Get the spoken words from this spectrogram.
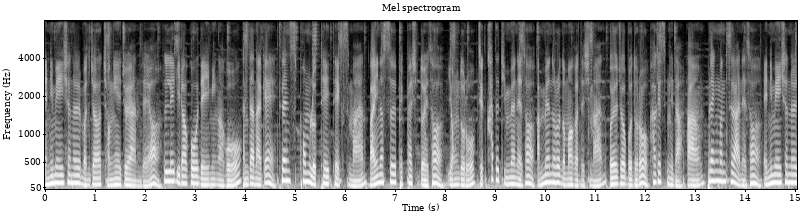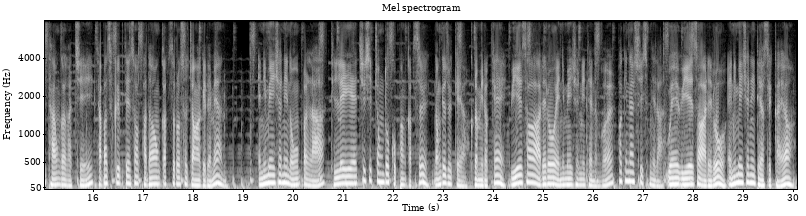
애니메이션을 먼저 정의해줘야 하는데요. 플립이라고 네이밍하고 간단하게 트랜스폼 로테이트 X만 마이너스 180도에서 0도로 즉 카드 뒷면에서 앞면으로 넘어가듯이만 보여줘 보도록 하겠습니다. 다음 프랙먼트 안에서 애니메이션을 다음과 같이 자바스크립트에서 받아온 값으로 설정하게 되면 애니메이션이 너무 빨라 딜레이의 70 정도 곱한 값을 넘겨줄게요. 그럼 이렇게 위에서 아래로 애니메이션이 되는 걸 확인할 수 있습니다. 왜 위에서 아래로 애니메이션이 되었을까요?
